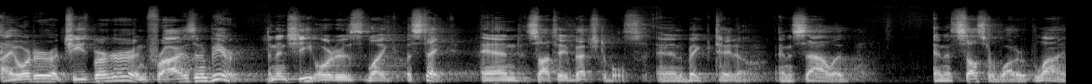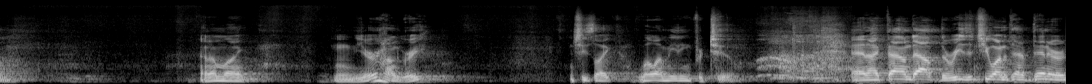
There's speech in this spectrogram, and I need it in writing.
I order a cheeseburger and fries and a beer. And then she orders like a steak and sauteed vegetables and a baked potato and a salad and a seltzer water with lime. And I'm like, "Mm, you're hungry. And she's like, well, I'm eating for two. And I found out the reason she wanted to have dinner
